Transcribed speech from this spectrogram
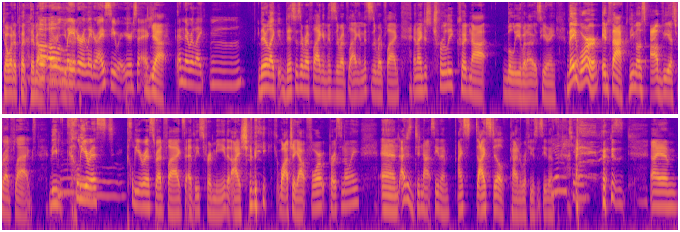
don't want to put them Oh, out there. oh later, later. I see what you're saying. Yeah. And they were like, mm, They're like, this is a red flag, and this is a red flag, and this is a red flag. And I just truly could not believe what I was hearing. They were, in fact, the most obvious red flags. The clearest, clearest red flags, at least for me, that I should be watching out for personally. And I just did not see them. I, st- I still kind of refuse to see them. you don't need to. I am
